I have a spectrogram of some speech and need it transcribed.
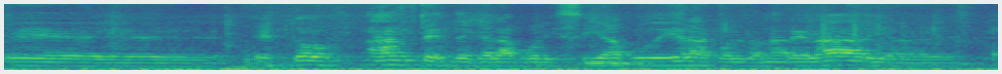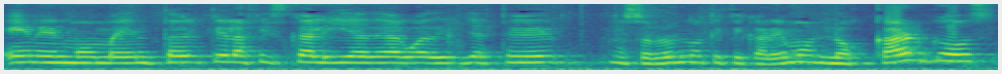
Eh, esto antes de que la policía pudiera acordonar el área. En el momento en que la Fiscalía de Aguadilla esté, nosotros notificaremos los cargos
